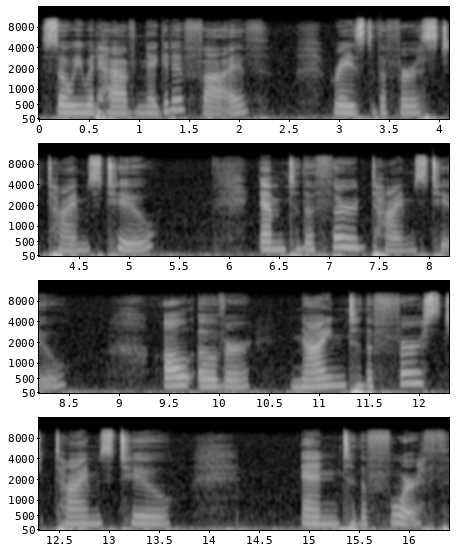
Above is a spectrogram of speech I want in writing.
So we would have negative 5 raised to the first times 2, m to the third times 2, all over 9 to the first times 2 n to the fourth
